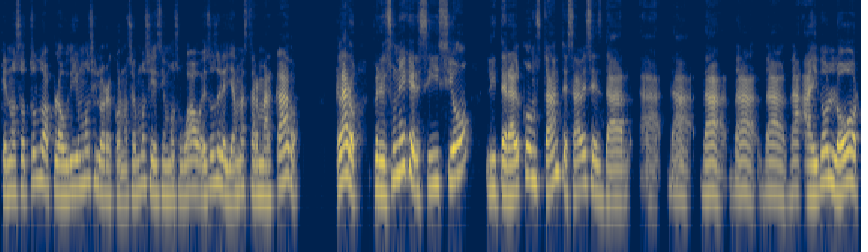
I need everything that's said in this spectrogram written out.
que nosotros lo aplaudimos y lo reconocemos y decimos, wow, eso se le llama estar marcado. Claro, pero es un ejercicio literal constante, ¿sabes? Es dar, da, da, da, da, da, da. Hay dolor,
